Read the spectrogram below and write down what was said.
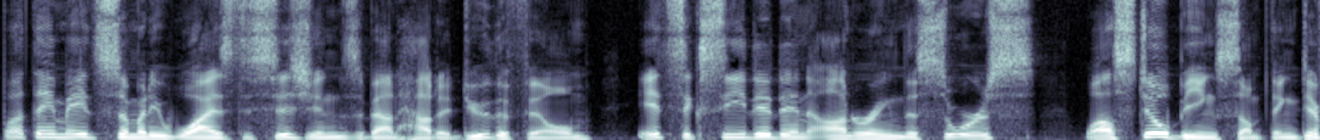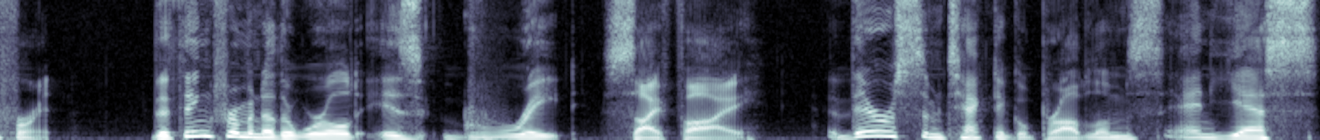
but they made so many wise decisions about how to do the film, it succeeded in honoring the source while still being something different. The Thing from Another World is great sci fi. There are some technical problems, and yes,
